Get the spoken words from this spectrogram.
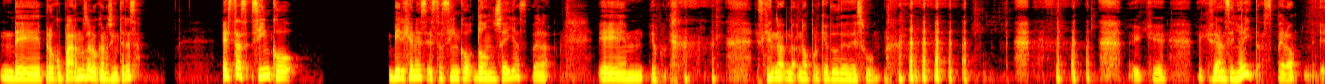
de preocuparnos de lo que nos interesa. Estas cinco vírgenes, estas cinco doncellas, ¿verdad? Es que no, no, no porque dude de su... que, que sean señoritas, pero eh,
